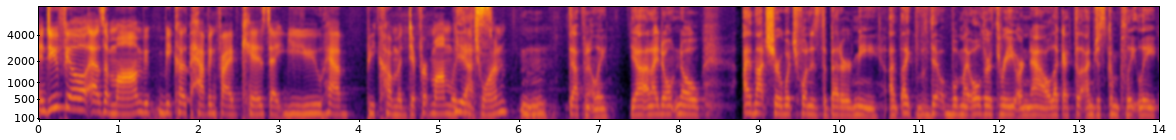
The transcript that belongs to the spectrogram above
And do you feel as a mom because having five kids that you have become a different mom with Yes. each one? hmm Definitely. Yeah. And I don't know. I'm not sure which one is the better me. I, like the, my older three or now, like I feel I'm just completely,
